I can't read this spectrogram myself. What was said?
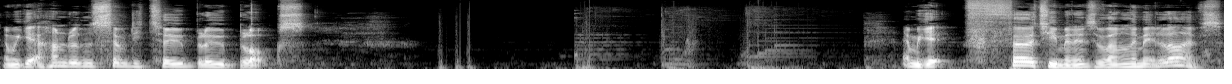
and we get 172 blue blocks. And we get 30 minutes of unlimited lives.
